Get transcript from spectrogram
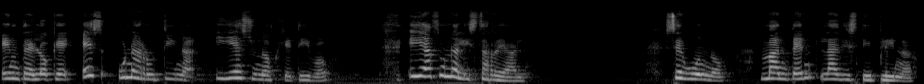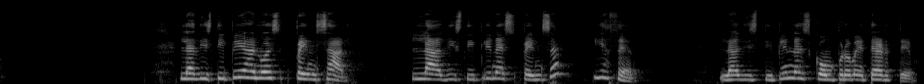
entre lo que es una rutina y es un objetivo, y haz una lista real. Segundo, mantén la disciplina. La disciplina no es pensar, la disciplina es pensar y hacer. La disciplina es comprometerte.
